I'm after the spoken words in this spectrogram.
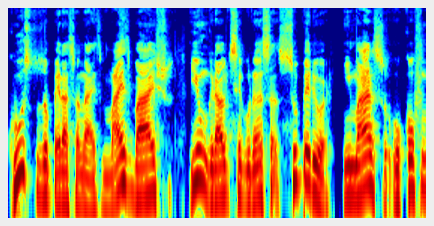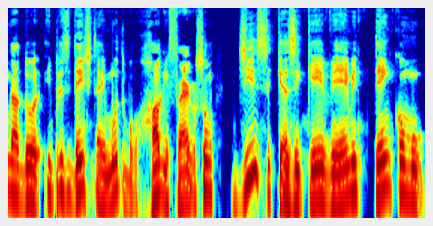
custos operacionais mais baixos e um grau de segurança superior. Em março, o cofundador e presidente da Immutable, Hog Ferguson, disse que a ZK-VM tem como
